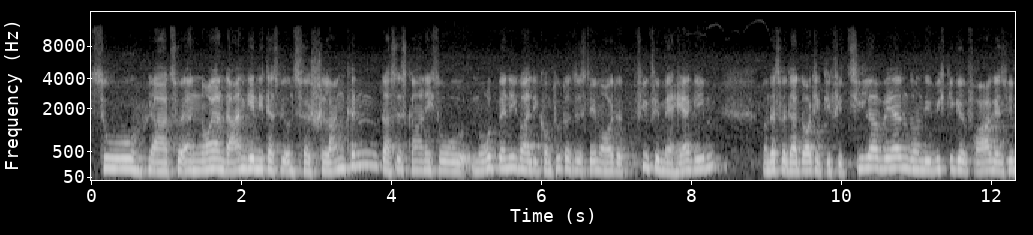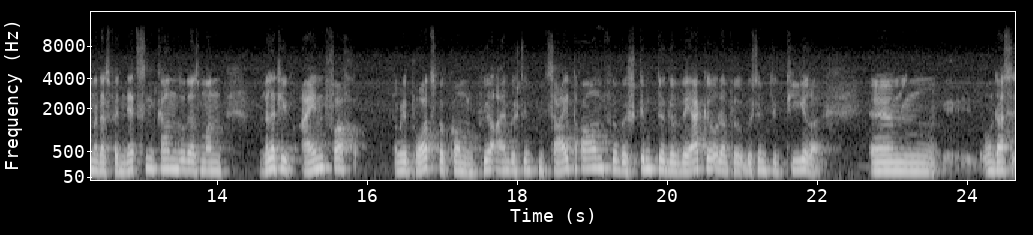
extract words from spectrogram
zu, ja, zu erneuern, dahingehend nicht, dass wir uns verschlanken. Das ist gar nicht so notwendig, weil die Computersysteme heute viel, viel mehr hergeben und dass wir da deutlich diffiziler werden, sondern die wichtige Frage ist, wie man das vernetzen kann, sodass man relativ einfach Reports bekommt für einen bestimmten Zeitraum, für bestimmte Gewerke oder für bestimmte Tiere. Ähm, und das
